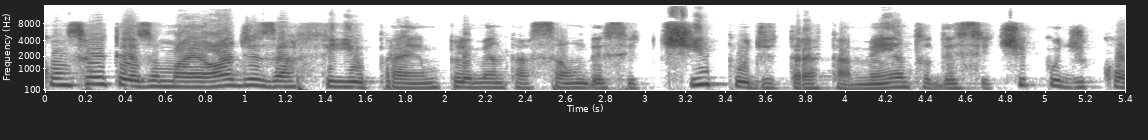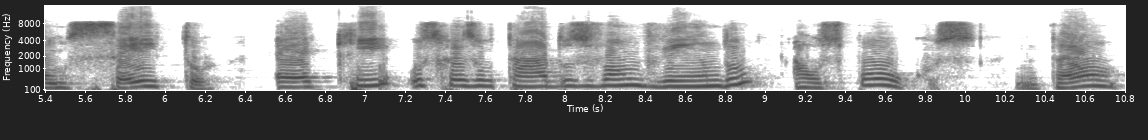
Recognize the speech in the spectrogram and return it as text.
Com certeza, o maior desafio para a implementação desse tipo de tratamento, desse tipo de conceito, é que os resultados vão vindo aos poucos. Então,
